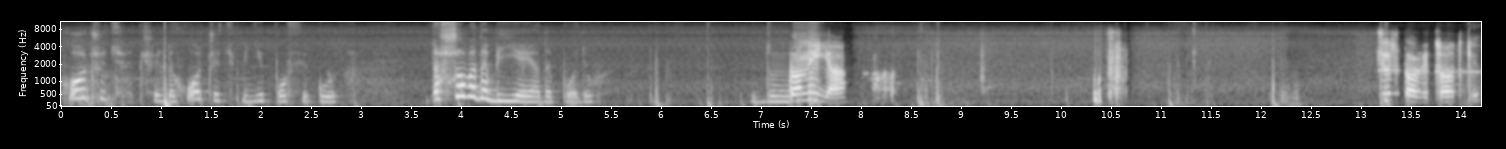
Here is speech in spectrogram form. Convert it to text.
Хочуть чи не хочуть, мені пофігу. Та що мене б'є, я не поняв. Думаю, То не я. Це сто відсотків.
